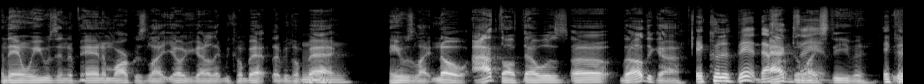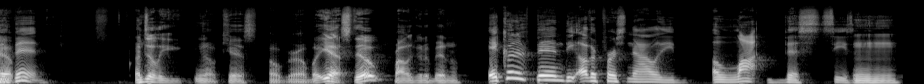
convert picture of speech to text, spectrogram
and then when he was in the van and Marc was like, "Yo, you gotta let me come back, let me come back," Mhm. and he was like, "No, I thought that was uh the other guy It could have been. That's acting what I'm like saying. Steven. It could Yep. have been. Until he you know kissed oh girl, but yeah, still probably could have been him. It could have been the other personality a lot this season. Mm-hmm.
